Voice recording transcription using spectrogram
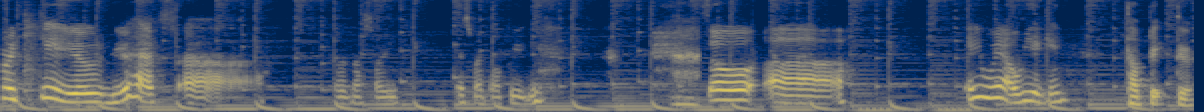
Ricky, you do you have uh oh no sorry. That's my topic so uh hey, where are we again? Topic two.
